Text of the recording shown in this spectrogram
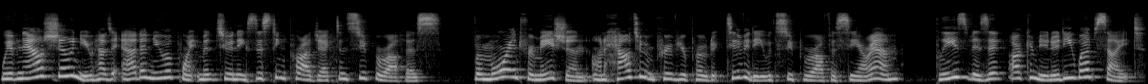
We have now shown you how to add a new appointment to an existing project in SuperOffice. For more information on how to improve your productivity with SuperOffice CRM, please visit our community website.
